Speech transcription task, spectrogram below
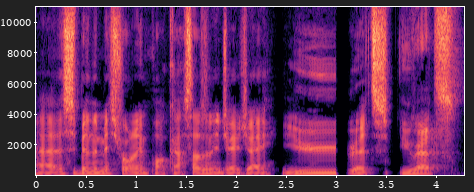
Uh, this has been the Mist Rolling In podcast, hasn't it, JJ? You Reds. you Reds.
